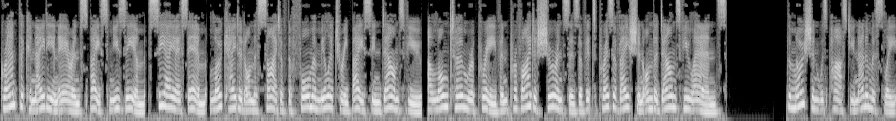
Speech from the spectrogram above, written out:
grant the Canadian Air and Space Museum located on the site of the former military base in Downsview, a long-term reprieve and provide assurances of its preservation on the Downsview lands. The motion was passed unanimously.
